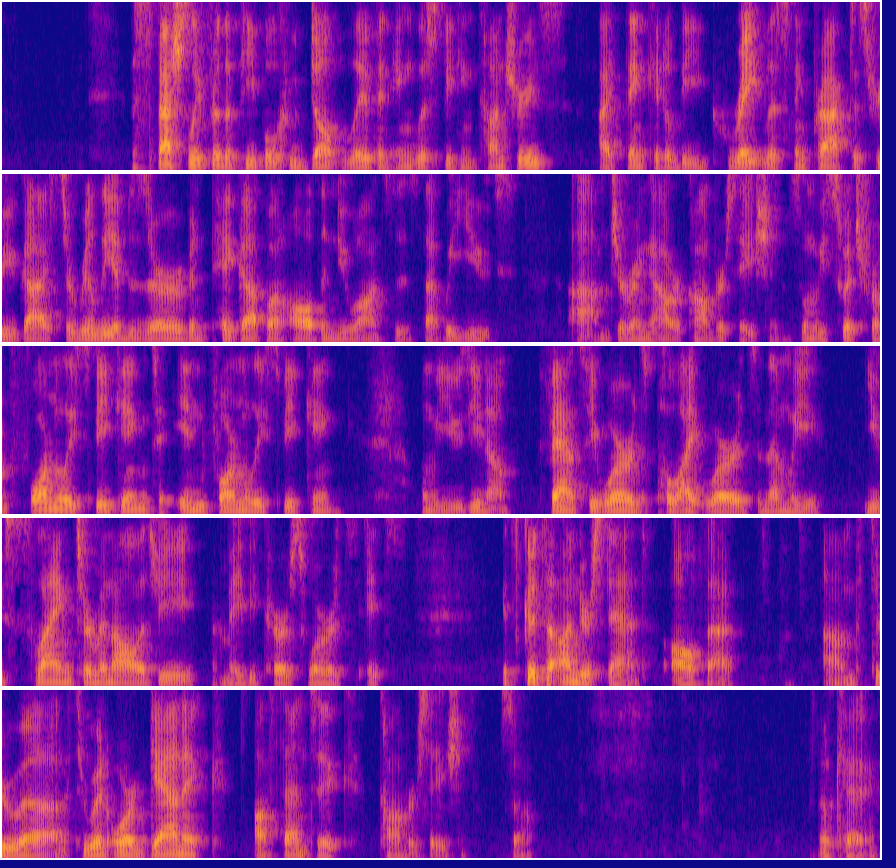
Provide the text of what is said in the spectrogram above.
especially for the people who don't live in English speaking countries, I think it'll be great listening practice for you guys to really observe and pick up on all the nuances that we use um, during our conversations. When we switch from formally speaking to informally speaking, when we use, you know, fancy words, polite words, and then we use slang terminology or maybe curse words, it's it's good to understand all of that um, through a through an organic, authentic conversation. So, okay.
